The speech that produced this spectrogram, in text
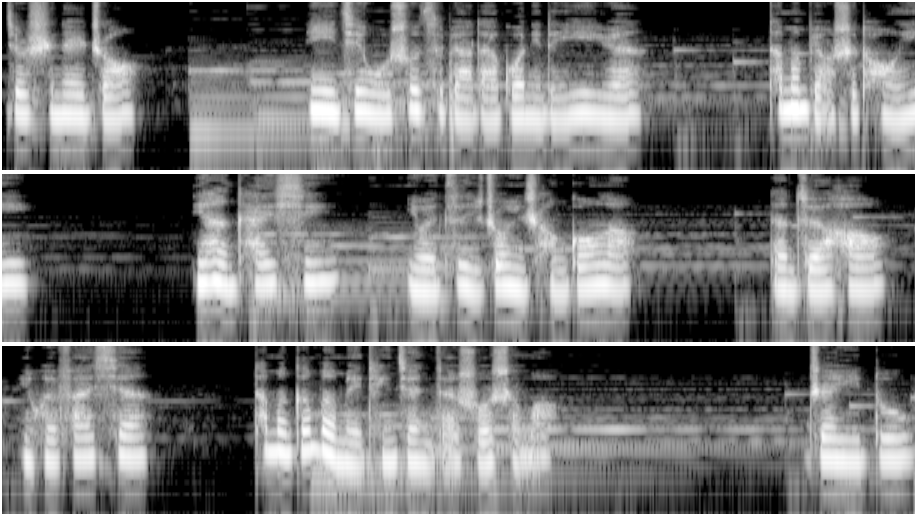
就是那种，你已经无数次表达过你的意愿。他们表示同意，你很开心，以为自己终于成功了，但最后你会发现，他们根本没听见你在说什么。这一度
